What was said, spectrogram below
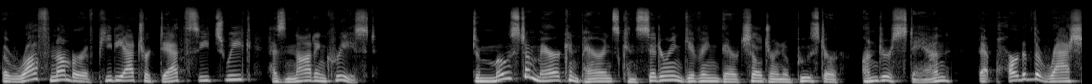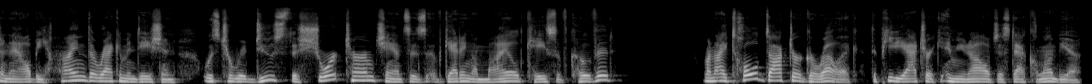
the rough number of pediatric deaths each week has not increased. Do most American parents considering giving their children a booster understand that part of the rationale behind the recommendation was to reduce the short term chances of getting a mild case of COVID? When I told Dr. Gorelik, the pediatric immunologist at Columbia,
